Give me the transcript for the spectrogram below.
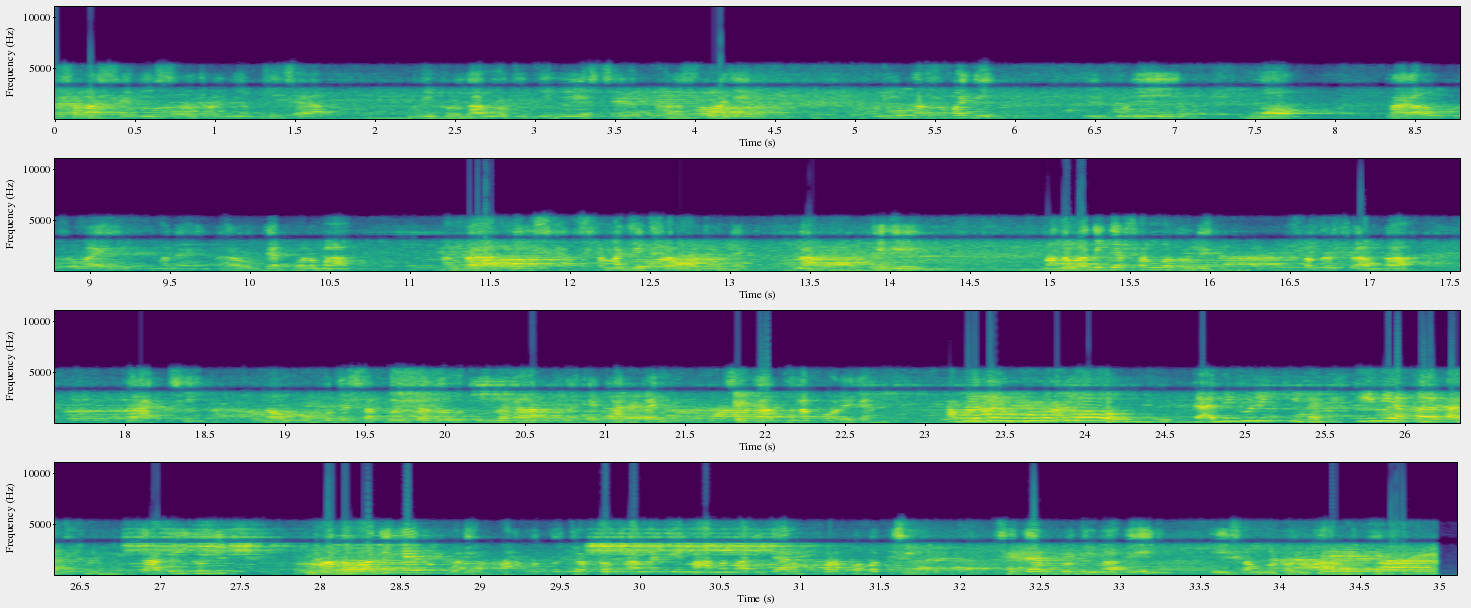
সমাজসেবী সুরঞ্জন টিচা উনি প্রধান অতিথি হয়ে এসছেন, আর সমাজের বিভিন্ন সামাজিক ত্রিপুরী মগ তারাও সবাই মানে আরও বর্মা আমরা সামাজিক সংগঠনের এই যে মানবাধিকার সংগঠনের সদস্য আমরা রাখছি। এবং উপদেষ্টা পরিষদেও তোমরা অনেকে থাকবেন সেটা আপনারা পরে জানবেন আপনাদের মূলত দাবিগুলি কি থাকে? কি নিয়ে আপনারা কাজ করেন? দাবিগুলি মানবাধিকারের উপরে। পার্বত্য চট্টগ্রামে যে মানবাধিকার পর্ব হচ্ছে সেটার প্রতিবাদেই এই সংগঠন কাজ করছে।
